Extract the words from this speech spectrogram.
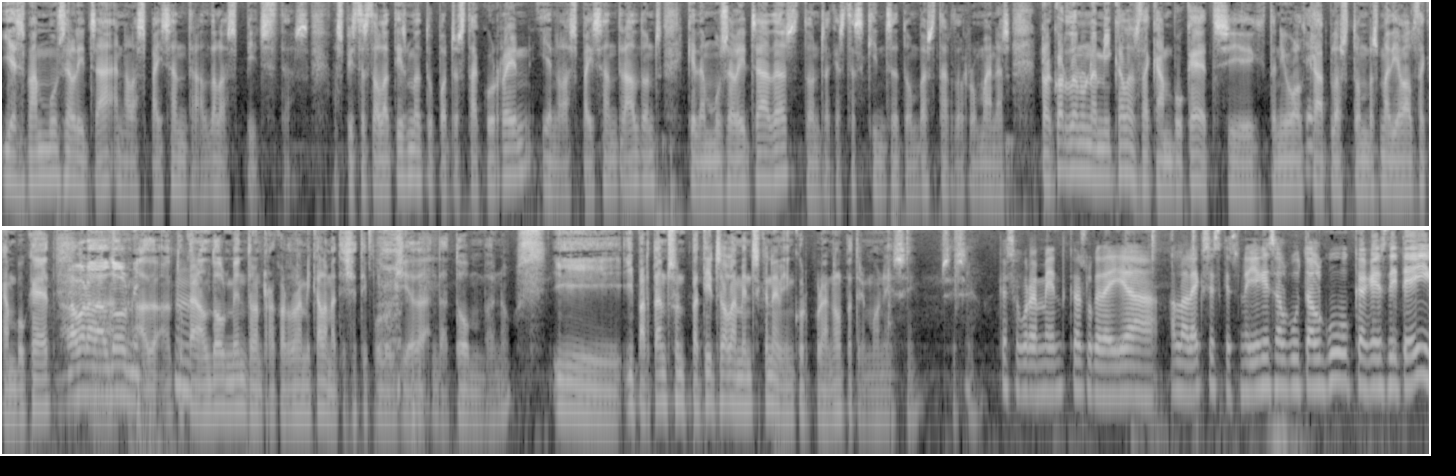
i es van musealitzar en l'espai central de les pistes. Les pistes d'atletisme tu pots estar corrent i en l'espai central doncs, queden musealitzades doncs, aquestes 15 tombes tardoromanes. Recorden una mica les de Can Boquet, si teniu al sí. cap les tombes medievals de Can Boquet. A la vora del dolmen. A, a, tocant mm. el dolmen, doncs recordo una mica la mateixa tipologia de, de tomba, no? I, I per tant són petits elements que anem incorporant al patrimoni, sí. sí, sí que segurament, que és el que deia l'Alexis, que si no hi hagués hagut algú que hagués dit, ei,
